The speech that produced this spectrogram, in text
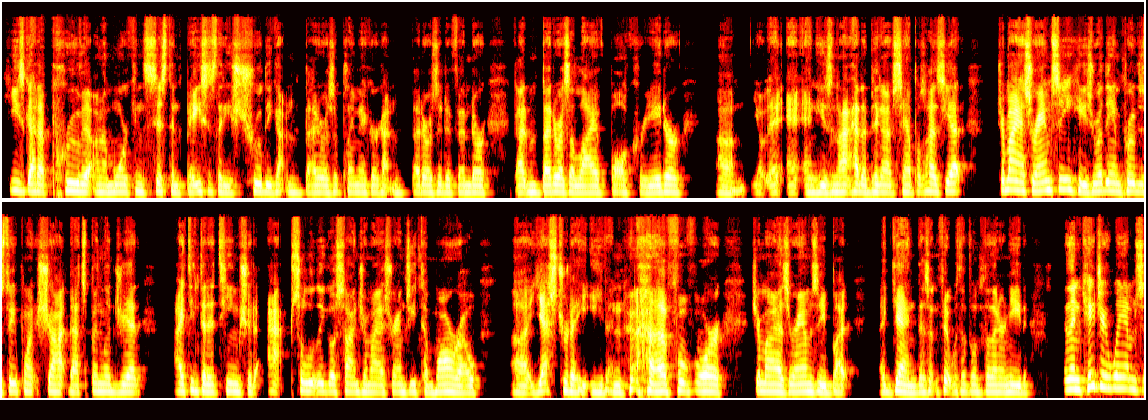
he's got to prove it on a more consistent basis that he's truly gotten better as a playmaker, gotten better as a defender, gotten better as a live ball creator. Um, you know, and, and, he's not had a big enough sample size yet. Jahmi'us Ramsey, he's really improved his three point shot. That's been legit. I think that a team should absolutely go sign Jahmi'us Ramsey tomorrow, uh, yesterday even uh, for, for Ramsey. But again, doesn't fit with the Thunder need. And then KJ Williams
